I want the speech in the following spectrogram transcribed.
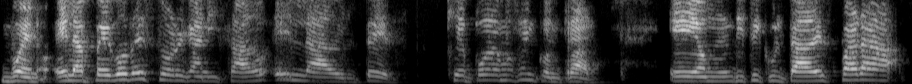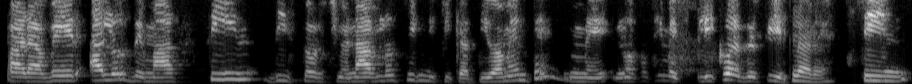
Bueno, el apego desorganizado en la adultez. ¿Qué podemos encontrar? Eh, dificultades para, para ver a los demás sin distorsionarlos significativamente. no sé si me explico, es decir, sin,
